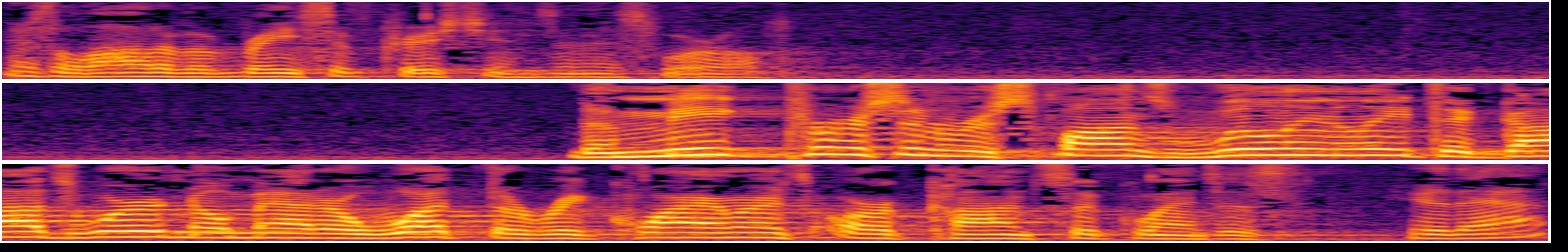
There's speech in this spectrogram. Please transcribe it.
There's a lot of abrasive Christians in this world. The meek person responds willingly to God's word no matter what the requirements or consequences. Hear that?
